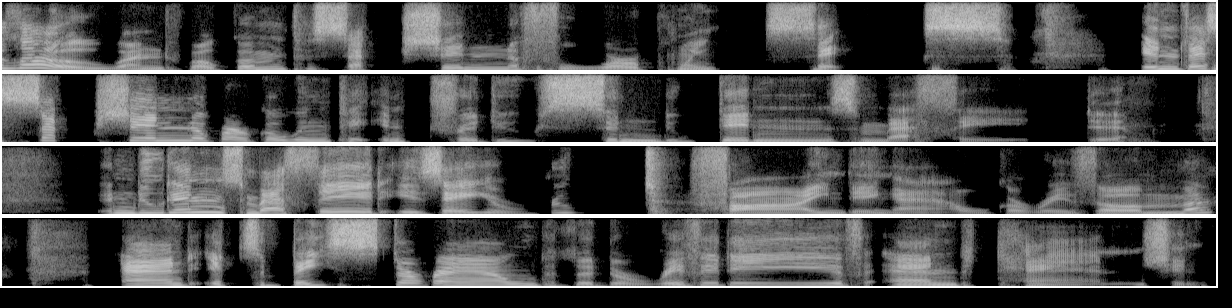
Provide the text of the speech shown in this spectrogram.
Hello and welcome to section 4.6. In this section, we're going to introduce Newton's method. Newton's method is a root finding algorithm, and it's based around the derivative and tangent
